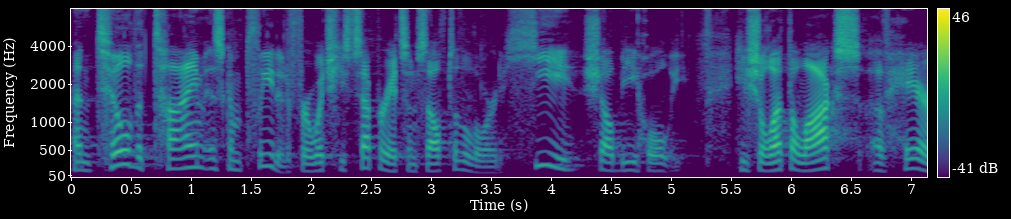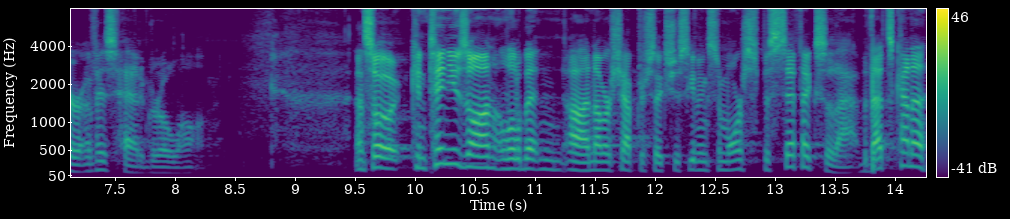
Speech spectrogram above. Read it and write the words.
until the time is completed for which he separates himself to the Lord. He shall be holy. He shall let the locks of hair of his head grow long. And so it continues on a little bit in uh, Numbers chapter 6, just giving some more specifics of that. But that's kind of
